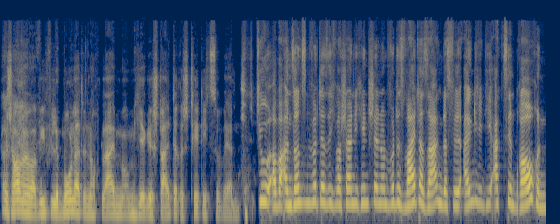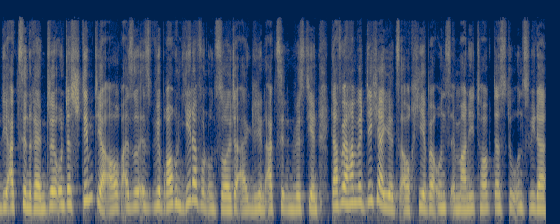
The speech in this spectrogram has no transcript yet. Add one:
Da schauen wir mal, wie viele Monate noch bleiben, um hier gestalterisch tätig zu werden. Du, aber ansonsten wird er sich wahrscheinlich hinstellen und wird es weiter sagen, dass wir eigentlich die Aktien brauchen, die Aktienrente. Und das stimmt ja auch. Also es, wir brauchen, jeder von uns sollte eigentlich in Aktien investieren. Dafür haben wir dich ja jetzt auch hier bei uns im Money Talk, dass du uns wieder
